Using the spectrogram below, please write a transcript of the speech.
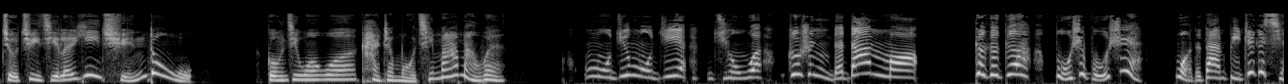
就聚集了一群动物。公鸡窝窝看着母鸡妈妈问：“母鸡母鸡，请问这是你的蛋吗？”“咯咯咯，不是不是，我的蛋比这个小。”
